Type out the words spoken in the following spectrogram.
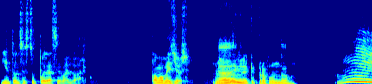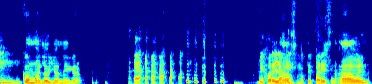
y entonces tú puedas evaluar. ¿Cómo ves, Josh? Ay, mira qué profundo. Ay. Como el hoyo negro, Mejor el ¿no? abismo, ¿te parece? Ah, bueno.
